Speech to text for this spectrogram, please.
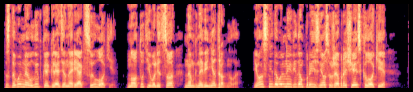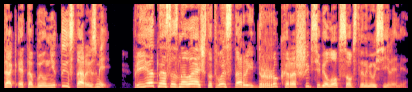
с довольной улыбкой, глядя на реакцию Локи. Но тут его лицо на мгновение дрогнуло. И он с недовольным видом произнес, уже обращаясь к Локи, «Так это был не ты, старый змей?» «Приятно осознавать, что твой старый друг расшиб себе лоб собственными усилиями»,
